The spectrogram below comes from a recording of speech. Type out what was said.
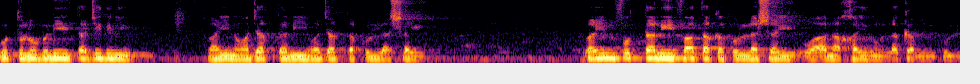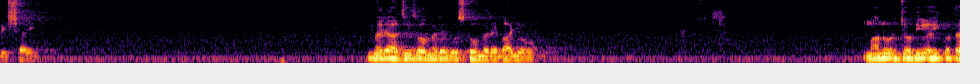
اطلبنی تجدنی ফাইন ওয়াজাত্তানি ওয়াজাত্ত কুল্লা শাই ফাইন ওয়া আনা খাইরুন লাকা মিন মেরে আজিজ ও মেরে দোস্ত মেরে ভাই ও মানুষ যদি এই কথা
